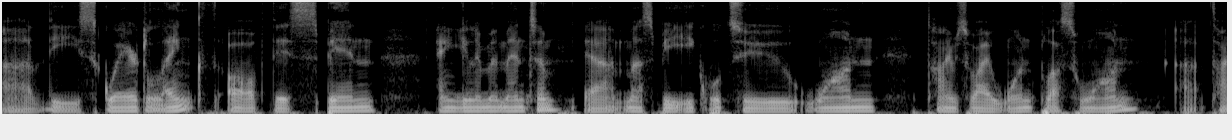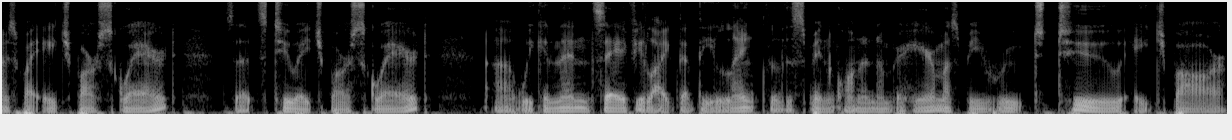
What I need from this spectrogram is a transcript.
uh, the squared length of this spin angular momentum uh, must be equal to 1 times by 1 plus 1 uh, times by h bar squared. So that's 2h bar squared. Uh, we can then say, if you like, that the length of the spin quantum number here must be root 2 h bar.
